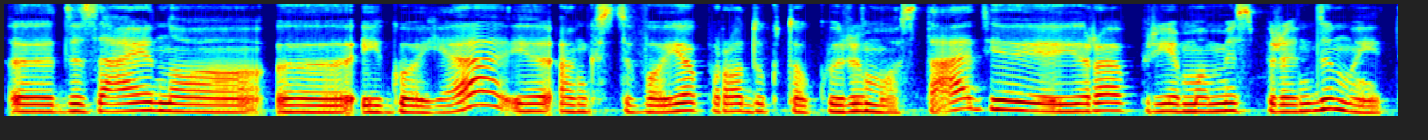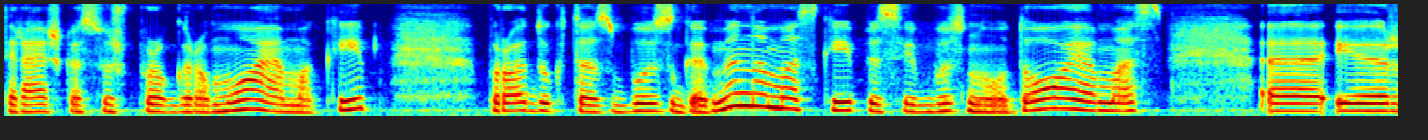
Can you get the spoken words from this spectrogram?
e, dizaino eigoje, ankstyvoje produkto kūrimo stadijoje yra priimami sprendimai. Tai reiškia, užprogramuojama, kaip produktas bus gaminamas, kaip jisai bus naudojamas. Ir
